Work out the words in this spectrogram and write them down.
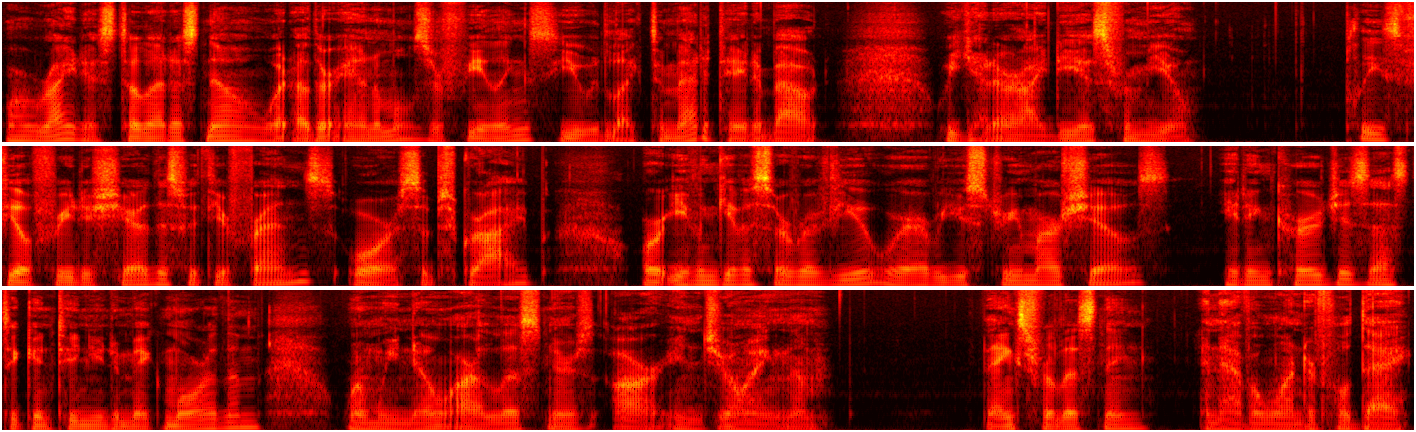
or write us to let us know what other animals or feelings you would like to meditate about. We get our ideas from you. Please feel free to share this with your friends, or subscribe, or even give us a review wherever you stream our shows. It encourages us to continue to make more of them when we know our listeners are enjoying them. Thanks for listening and have a wonderful day.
